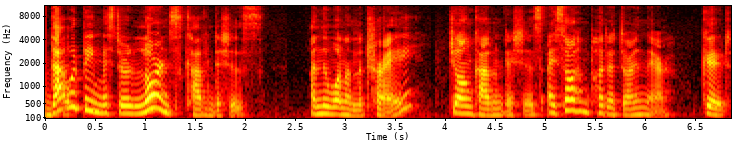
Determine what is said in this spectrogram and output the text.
that would be Mr. Lawrence Cavendish's. And the one on the tray? John Cavendish's. I saw him put it down there. Good.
